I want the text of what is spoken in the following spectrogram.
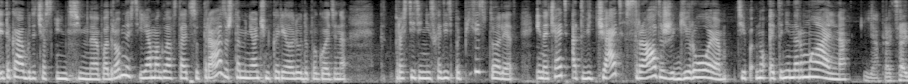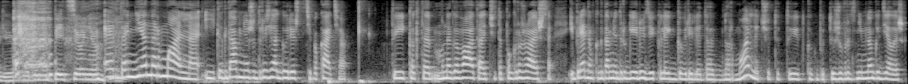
и такая будет сейчас интимная подробность. Я могла встать с утра, за что меня очень корила Люда Погодина. Простите, не сходить пописать в туалет и начать отвечать сразу же героям. Типа, ну это ненормально. Я протягиваю на пятюню. Это ненормально. И когда мне уже друзья говорят, что типа, Катя, ты как-то многовато что-то погружаешься. И при этом, когда мне другие люди и коллеги говорили, да нормально, что ты, ты как бы, ты же вроде немного делаешь.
